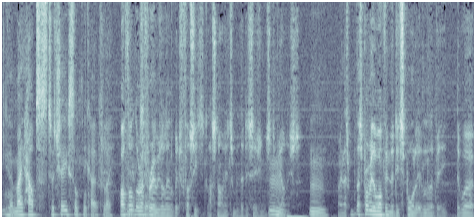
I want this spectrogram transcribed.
you know may helps us to achieve something. Hopefully, I thought the Yeah, referee was a little bit fussy last night in some of the decisions, to be Mm. honest. mm. I mean, that's, that's probably the one thing that did spoil it a little bit. There were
